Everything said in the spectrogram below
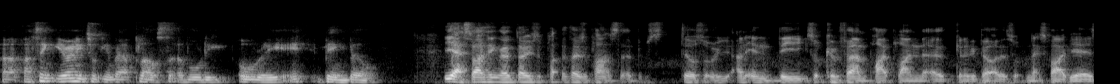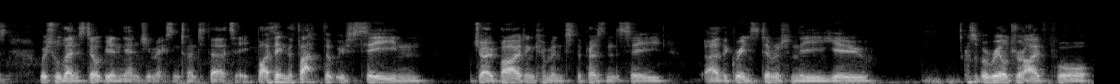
Uh, I think you're only talking about plants that have already already being built. Yeah, so I think that those are those are plants that are still sort of in the sort of confirmed pipeline that are going to be built over the sort of next five years which will then still be in the energy mix in 2030. But I think the fact that we've seen Joe Biden come into the presidency, uh, the green stimulus from the EU, sort of a real drive for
